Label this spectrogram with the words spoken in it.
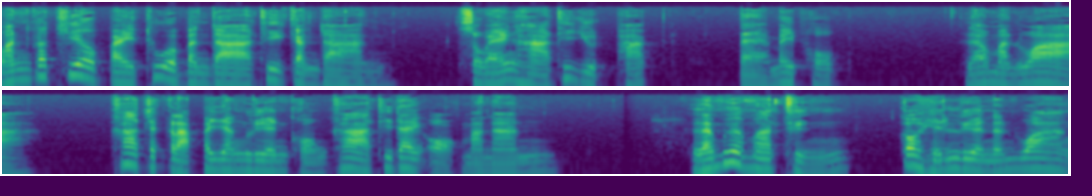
มันก็เที่ยวไปทั่วบรรดาที่กันดานแสวงหาที่หยุดพัก แต่ไม่พบ แล้วมันว่าข้าจะกลับไปยังเรือนของข้าที่ได้ออกมานั้น และเมื่อมาถึงก็เห็นเรือนนั้นว่าง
